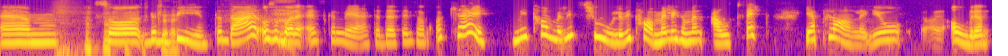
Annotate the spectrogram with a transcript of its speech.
Ehm, så det okay. begynte der, og så bare eskalerte det til sånn OK, vi tar med litt kjole, vi tar med liksom en outfit. Jeg planlegger jo aldri en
